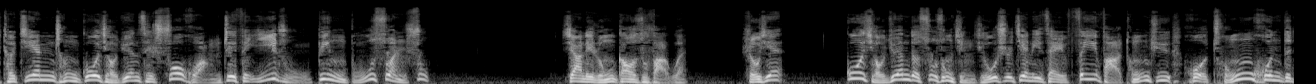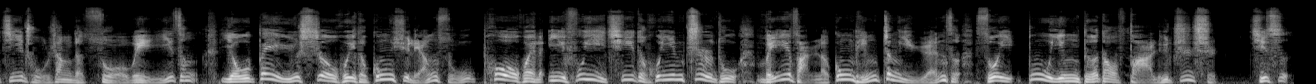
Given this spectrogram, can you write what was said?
她坚称郭小娟在说谎，这份遗嘱并不算数。夏丽荣告诉法官：“首先。”郭小娟的诉讼请求是建立在非法同居或重婚的基础上的所谓遗赠，有悖于社会的公序良俗，破坏了一夫一妻的婚姻制度，违反了公平正义原则，所以不应得到法律支持。其次，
